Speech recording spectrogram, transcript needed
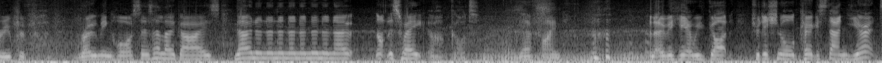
Group of roaming horses. Hello, guys. No, no, no, no, no, no, no, no, no. Not this way. Oh, God. Yeah, fine. and over here we've got traditional Kyrgyzstan yurt,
